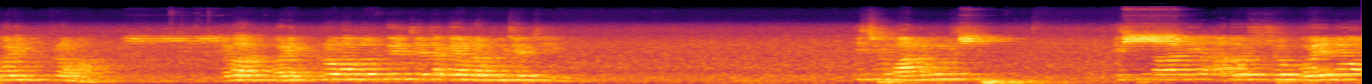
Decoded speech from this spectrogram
পরিক্রমা। এবার পরিক্রমা বলতে যেটাকে আমরা বুঝেছি, কিছু মানুষ, কিছু আদর্শ বয়ে নেওয়া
